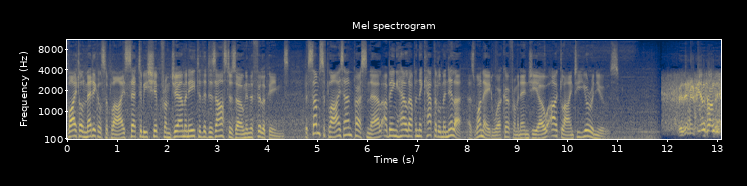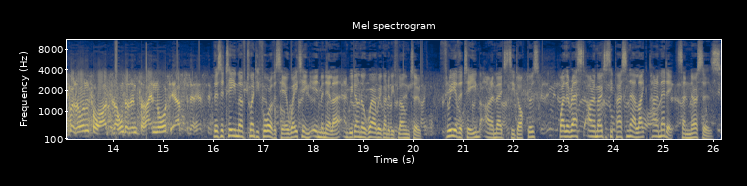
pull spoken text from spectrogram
Vital medical supplies set to be shipped from Germany to the disaster zone in the Philippines. But some supplies and personnel are being held up in the capital Manila, as one aid worker from an NGO outlined to Euronews. There's a team of 24 of us here waiting in Manila, and we don't know where we're going to be flown to. Three of the team are emergency doctors, while the rest are emergency personnel like paramedics and nurses.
